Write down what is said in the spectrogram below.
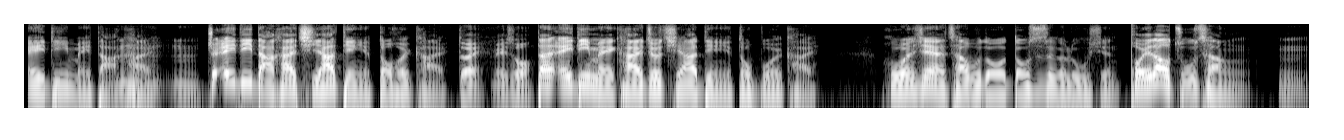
AD 没打开，嗯，嗯，就 AD 打开，其他点也都会开。对，没错，但 AD 没开，就其他点也都不会开。湖人现在也差不多都是这个路线。回到主场，嗯，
